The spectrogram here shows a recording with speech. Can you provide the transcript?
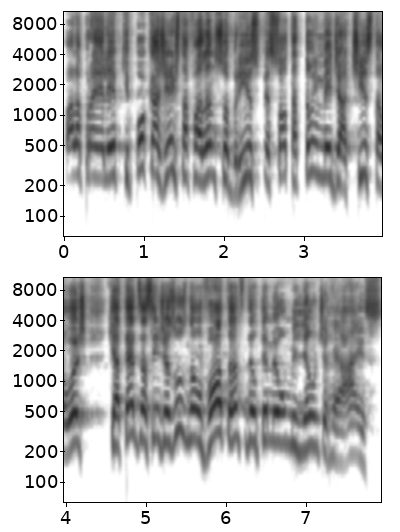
Fala para ele aí, porque pouca gente está falando sobre isso. O pessoal está tão imediatista hoje que até diz assim: Jesus, não volta antes de eu ter meu um milhão de reais.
